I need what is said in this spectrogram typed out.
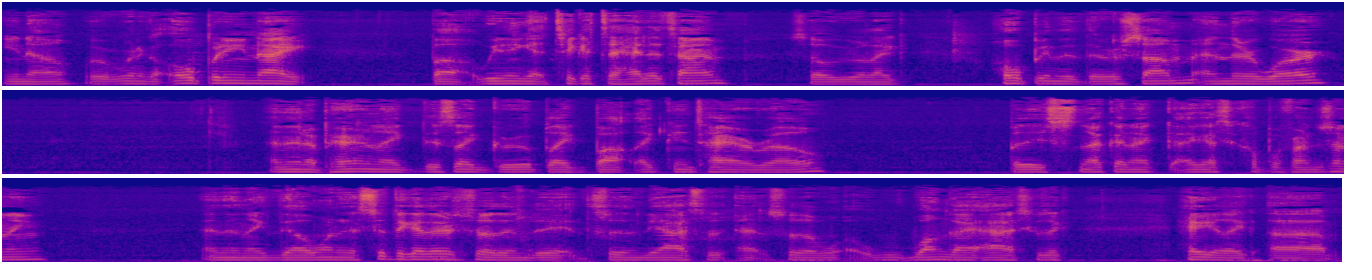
You know, we're, we're gonna go opening night, but we didn't get tickets ahead of time, so we were like hoping that there were some, and there were. And then apparently, like this like group like bought like the entire row, but they snuck in like I guess a couple friends or something, and then like they all wanted to sit together. So then they so then they asked so the one guy asked he was like, "Hey, like um,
